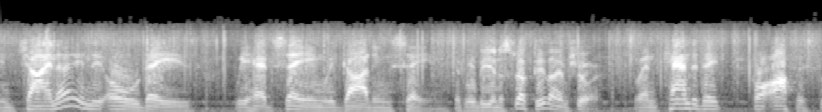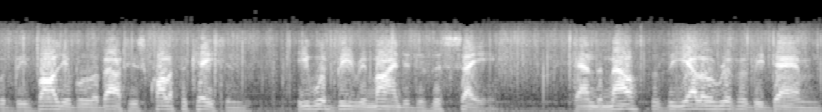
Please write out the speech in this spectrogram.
In China, in the old days, we had saying regarding saying. It will be instructive, I am sure. When candidate for office would be voluble about his qualifications, he would be reminded of this saying. Can the mouth of the Yellow River be dammed,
